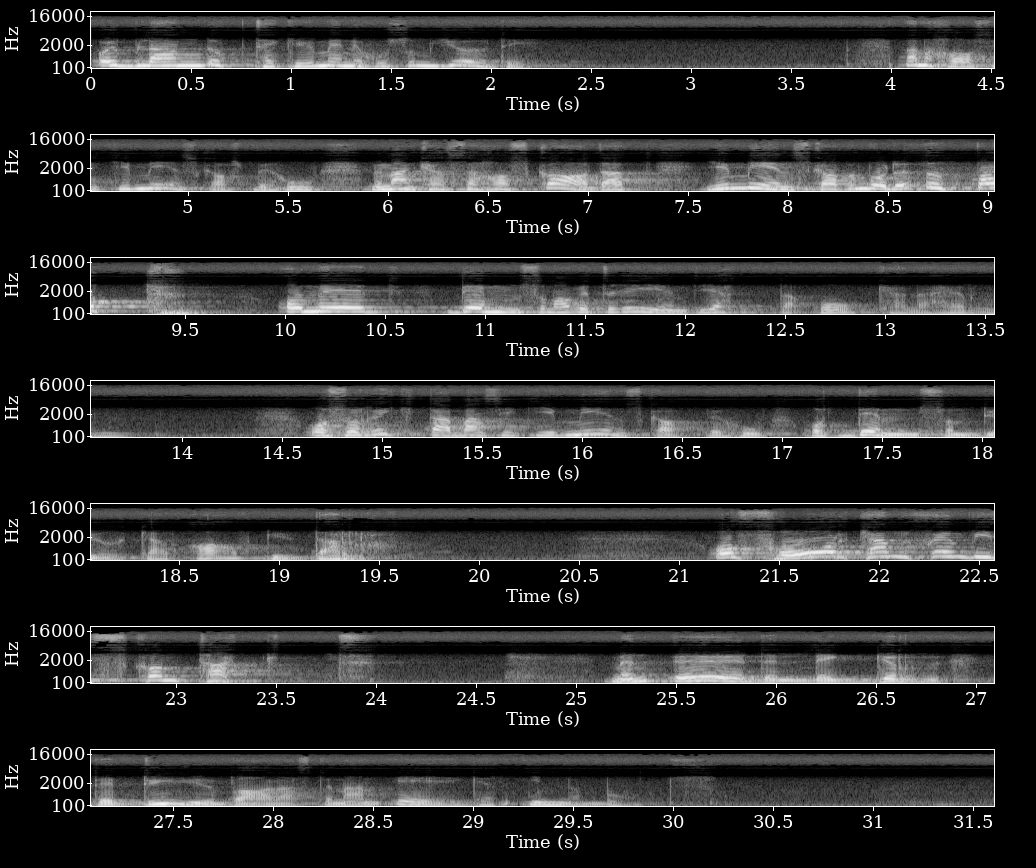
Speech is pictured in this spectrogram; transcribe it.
Och ibland upptäcker vi människor som gör det. Man har sitt gemenskapsbehov, men man kanske har skadat gemenskapen både uppåt och med dem som av ett rent hjärta åkallar Herren. Och så riktar man sitt gemenskapsbehov åt dem som dyrkar avgudar. Och får kanske en viss kontakt, men ödelägger det dyrbaraste man äger inombords.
